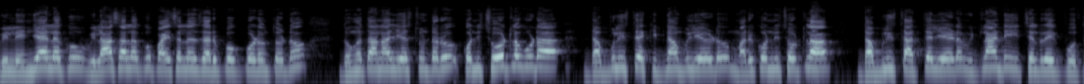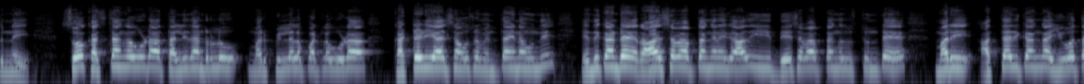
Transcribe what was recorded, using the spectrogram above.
వీళ్ళు ఎంజాయ్లకు విలాసాలకు పైసలు సరిపోకపోవడంతో దొంగతనాలు చేస్తుంటారు. కొన్ని చోట్ల కూడా డబ్బులు ఇస్తే కిడ్నాపులు చేయడం మరికొన్ని చోట్ల డబ్బులు ఇస్తే హత్యలు చేయడం ఇట్లాంటివి చెలరేగిపోతున్నాయి సో ఖచ్చితంగా కూడా తల్లిదండ్రులు మరి పిల్లల పట్ల కూడా కట్టడియాల్సిన అవసరం ఎంతైనా ఉంది. ఎందుకంటే రాష్ట్ర వ్యాప్తంగానే కాదు ఈ దేశవ్యాప్తంగా చూస్తుంటే మరి అత్యధికంగా యువత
